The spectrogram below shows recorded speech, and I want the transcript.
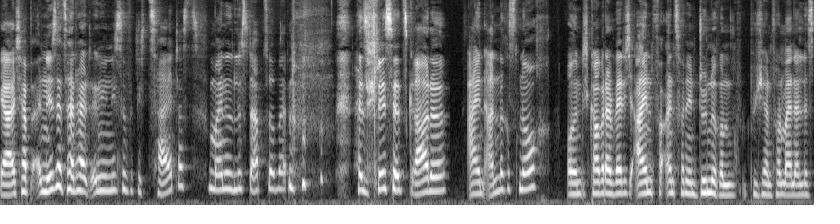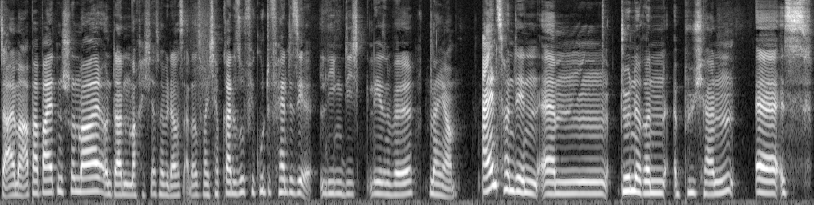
Ja, ich habe in nächster Zeit halt irgendwie nicht so wirklich Zeit, das meine Liste abzuarbeiten. Also ich lese jetzt gerade ein anderes noch. Und ich glaube, dann werde ich ein, eins von den dünneren Büchern von meiner Liste einmal abarbeiten schon mal. Und dann mache ich erstmal wieder was anderes, weil ich habe gerade so viel gute Fantasy liegen, die ich lesen will. Naja. Eins von den ähm, dünneren Büchern äh, ist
